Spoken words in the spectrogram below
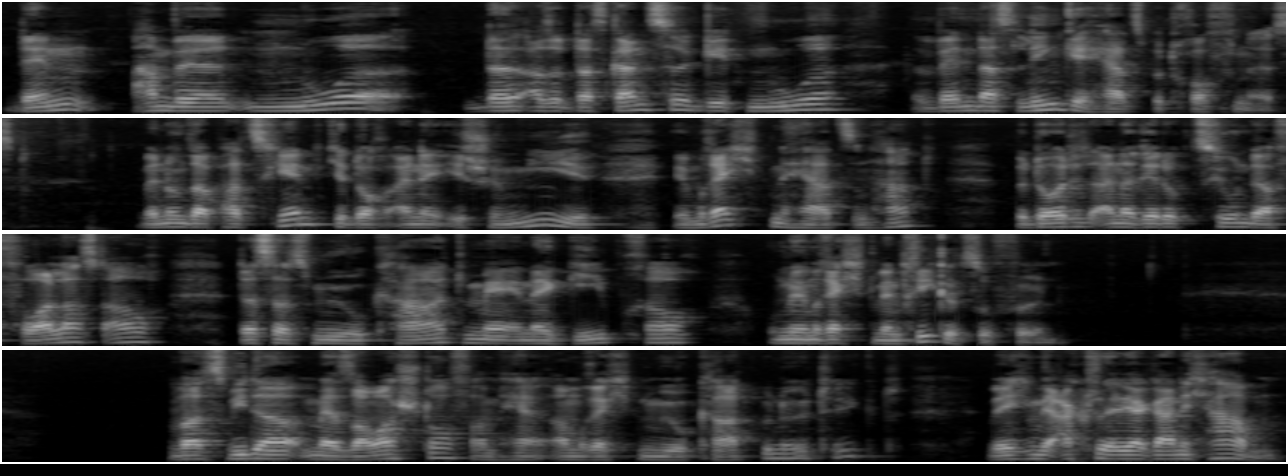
Denn haben wir nur, also das Ganze geht nur, wenn das linke Herz betroffen ist. Wenn unser Patient jedoch eine Ischämie im rechten Herzen hat, bedeutet eine Reduktion der Vorlast auch, dass das Myokard mehr Energie braucht, um den rechten Ventrikel zu füllen. Was wieder mehr Sauerstoff am, am rechten Myokard benötigt, welchen wir aktuell ja gar nicht haben.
